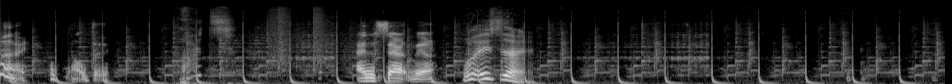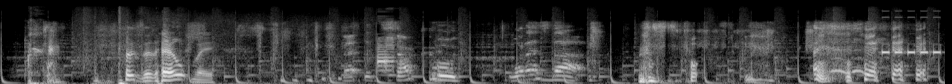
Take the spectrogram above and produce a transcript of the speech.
Aye, I'll, I'll do. What? Insert there. What is that? Does it help me. That, that's dark code. What is that?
